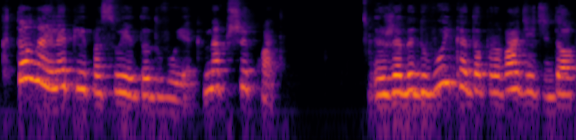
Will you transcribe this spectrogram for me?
Kto najlepiej pasuje do dwójek? Na przykład żeby dwójkę doprowadzić do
